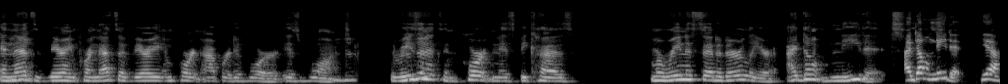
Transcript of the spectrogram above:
And mm-hmm. that's very important. That's a very important operative word is want. Mm-hmm. The reason mm-hmm. it's important is because Marina said it earlier. I don't need it. I don't need it. Yeah.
